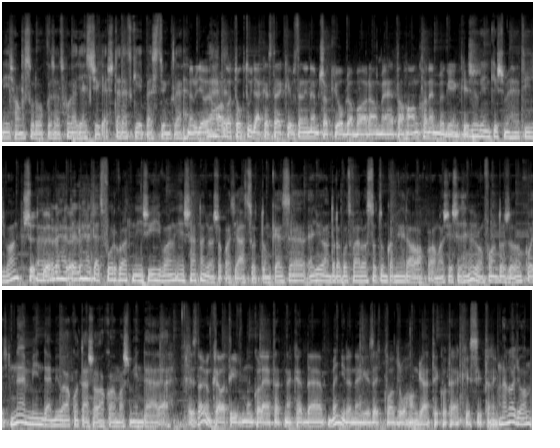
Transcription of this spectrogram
négy hangszóró között, hol egy egységes teret képeztünk le. Mert ugye a Lehetett- hallgatók tudják ezt elképzelni, nem csak jobbra-balra mehet a hang, hanem mögénk is. Mögénk is mehet, így van. Sőt, körbe- Lehet, körbe. lehetett forgatni, és így van, és hát nagyon sokat játszottunk ezzel. Egy olyan darabot választottunk, ami erre alkalmas, és ez egy nagyon fontos dolog, hogy nem minden műalkotás alkalmas mindenre. Ez nagyon kreatív munka lehetett neked, de mennyire nehéz egy kvadró hangjátékot elkészíteni? Na nagyon,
